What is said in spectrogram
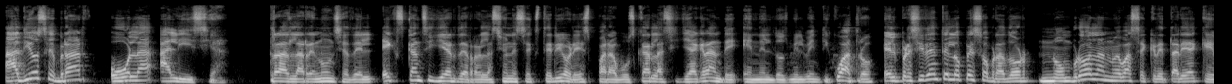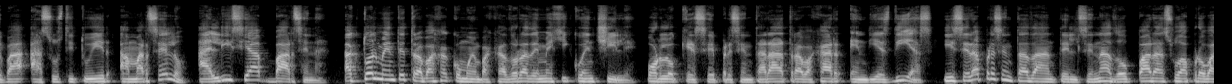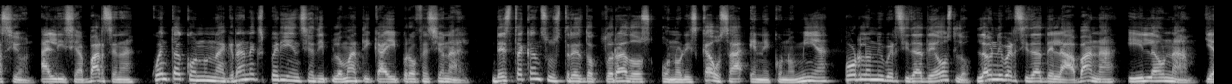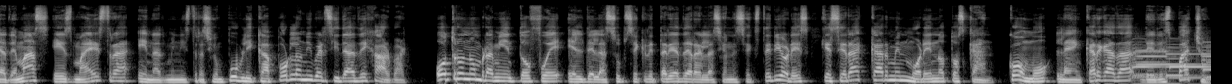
Adiós Ebrard, hola Alicia. Tras la renuncia del ex canciller de Relaciones Exteriores para buscar la silla grande en el 2024, el presidente López Obrador nombró a la nueva secretaria que va a sustituir a Marcelo, Alicia Bárcena. Actualmente trabaja como embajadora de México en Chile, por lo que se presentará a trabajar en 10 días y será presentada ante el Senado para su aprobación. Alicia Bárcena cuenta con una gran experiencia diplomática y profesional, Destacan sus tres doctorados honoris causa en economía por la Universidad de Oslo, la Universidad de La Habana y la UNAM, y además es maestra en administración pública por la Universidad de Harvard. Otro nombramiento fue el de la subsecretaria de Relaciones Exteriores, que será Carmen Moreno Toscán, como la encargada de despacho.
